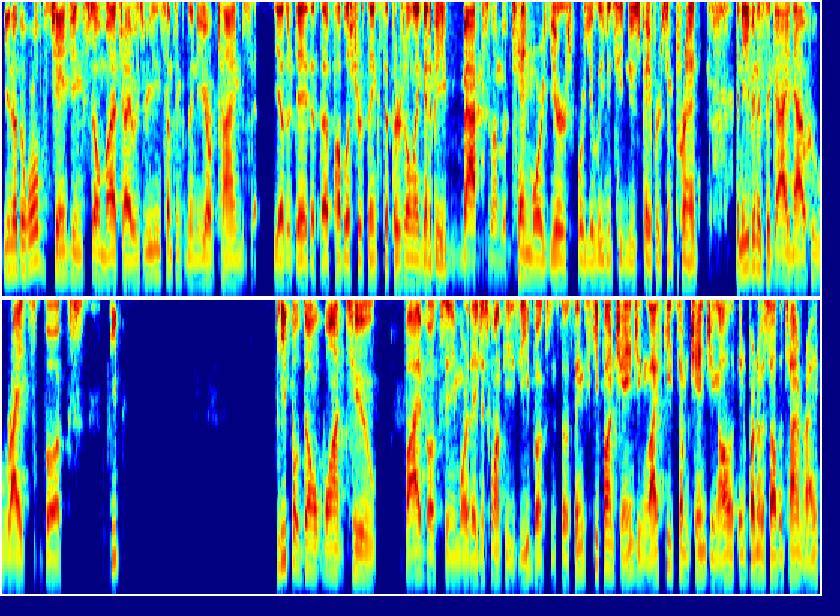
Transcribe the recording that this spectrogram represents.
you know, the world's changing so much. I was reading something from the New York Times the other day that the publisher thinks that there's only going to be maximum of 10 more years where you'll even see newspapers in print. And even as a guy now who writes books, people, people don't want to buy books anymore. They just want these ebooks. And so things keep on changing. Life keeps on changing all in front of us all the time, right?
